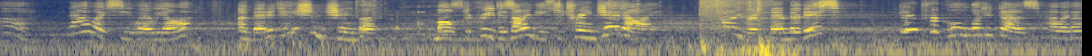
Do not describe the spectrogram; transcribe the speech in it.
Ah, now I see where we are. A meditation chamber. Master Khri designed these to train Jedi. I remember this. Don't recall what it does, however.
